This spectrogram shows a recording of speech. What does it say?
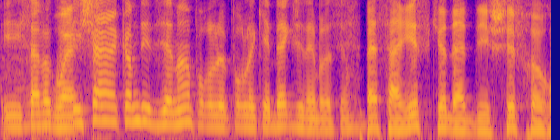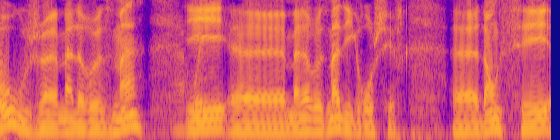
Et ça va coûter cher comme des diamants pour le pour le Québec, j'ai l'impression. Ben ça risque d'être des chiffres rouges euh, malheureusement ah et euh, malheureusement des gros chiffres. donc c'est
